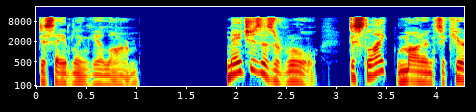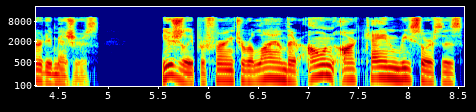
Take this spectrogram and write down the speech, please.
disabling the alarm. Mages, as a rule, dislike modern security measures, usually preferring to rely on their own arcane resources,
